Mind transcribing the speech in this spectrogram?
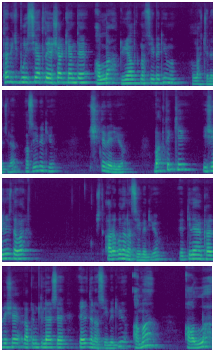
Tabii ki bu hissiyatla yaşarken de Allah dünyalık nasip ediyor mu? Allah Celle Celaluhu nasip ediyor. İşi de veriyor. Baktık ki işimiz de var. İşte araba da nasip ediyor. E, dileyen kardeşe Rabbim dilerse ev de nasip ediyor. Ama Allah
